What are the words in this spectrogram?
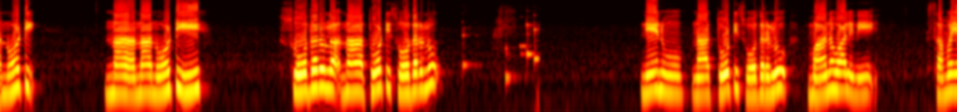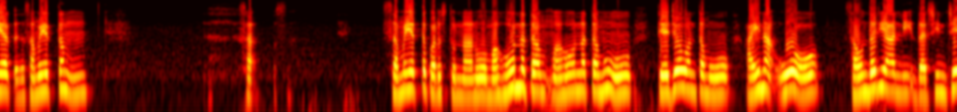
నోటి నా నా నోటి సోదరుల నా తోటి సోదరులు నేను నా తోటి సోదరులు మానవాళిని సమయ సమయత్తం సమయత్తపరుస్తున్నాను. మహోన్నతం మహోన్నతము తేజోవంతము అయిన ఓ సౌందర్యాన్ని దర్శించే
